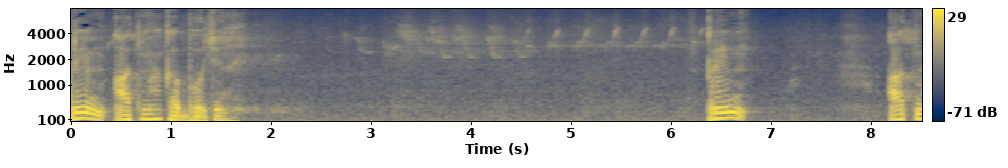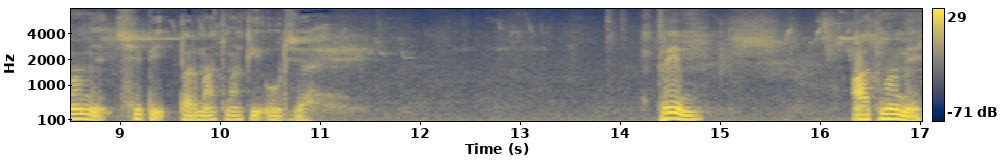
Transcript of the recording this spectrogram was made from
प्रेम आत्मा का भोजन है। प्रेम आत्मा में छिपी परमात्मा की ऊर्जा है। प्रेम आत्मा में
